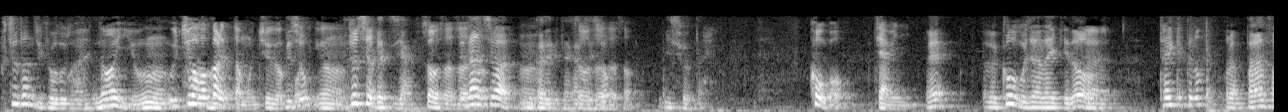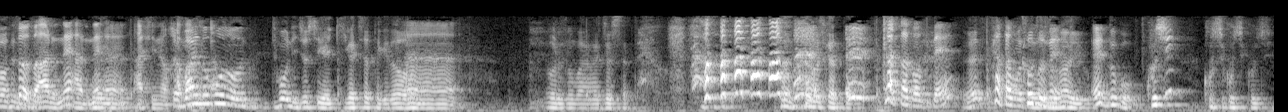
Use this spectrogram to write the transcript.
普通男女共同じゃないいないよ、うん、うちは分かれてたもん中学校でしょ、うん、女子は別じゃん。そうそうそうそう。で男子はムカデみたいな感じでしょ、うん。そうそうそう一緒だよ交互？ちなみに。え？交互じゃないけど、うん。体格の？ほらバランス合わせる。そうそうあるねあるね。うん。足の幅とか。前の方の方に女子が行きがちだったけど、うんうんうん俺の場合は女子だったよ。楽しかった。肩取って？え？肩持つの肩じゃないよ。えどこ？腰？腰腰腰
